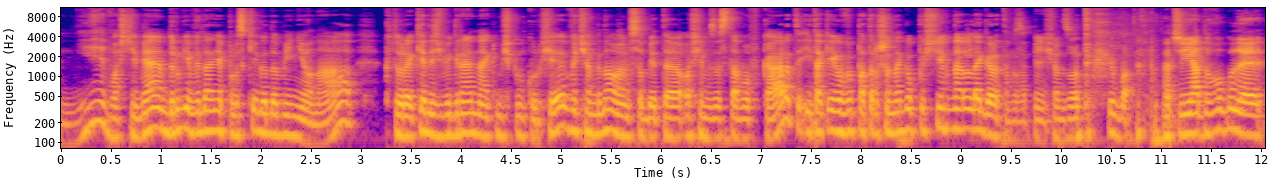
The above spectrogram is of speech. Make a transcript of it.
nie, właśnie miałem drugie wydanie polskiego Dominiona, które kiedyś wygrałem na jakimś konkursie. Wyciągnąłem sobie te 8 zestawów kart i takiego wypatroszonego puściłem na Allegro tam za 50 zł chyba. Znaczy ja to w ogóle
